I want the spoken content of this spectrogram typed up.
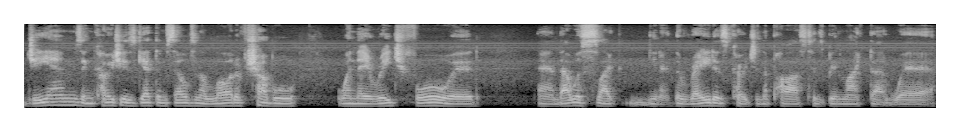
GMs and coaches get themselves in a lot of trouble when they reach forward, and that was like, you know, the Raiders coach in the past has been like that, where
